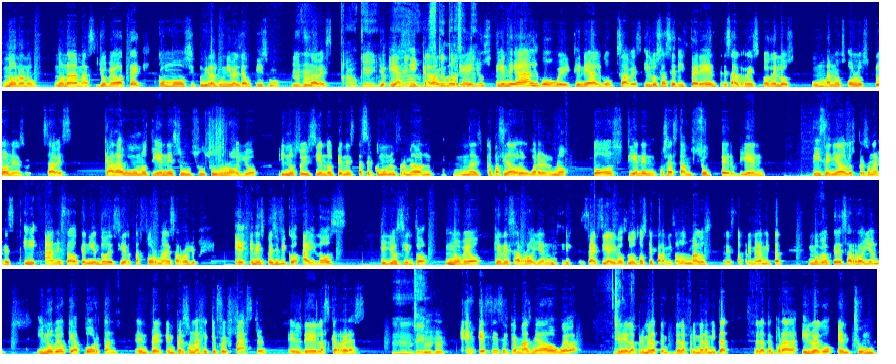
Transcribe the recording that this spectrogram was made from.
No, no, no, no nada más. Yo veo a Tech como si tuviera algún nivel de autismo. ¿sabes? ah, ok. Yo- y Ah, así, cada uno de ellos tiene algo, güey, tiene algo, ¿sabes? Y los hace diferentes al resto de los humanos o los clones, güey, ¿sabes? Cada uno tiene su, su, su rollo y no estoy diciendo que necesita ser como una enfermedad, un- una discapacidad o algo, whatever, no. Todos tienen, o sea, están súper bien diseñados los personajes y han estado teniendo de cierta forma desarrollo. E- En específico, hay dos que yo siento, no veo que desarrollan, o sea, sí hay dos, los dos que para mí son los malos de esta primera mitad, no veo que desarrollan y no veo que aportan en, per- en personaje que fue Faster, el de las carreras. Sí. E- ese es el que más me ha dado hueva Sí. de, la primera de la primera mitad de la temporada. Y luego Entombed,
